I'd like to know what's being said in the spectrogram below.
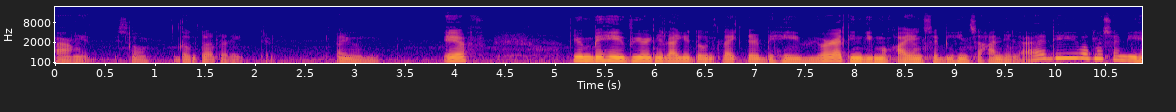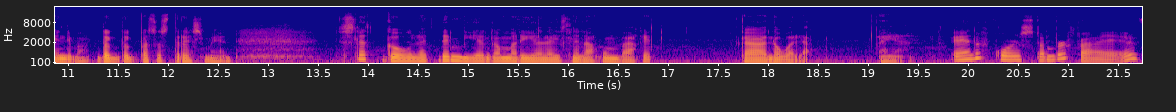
pangit. So, don't tolerate them. Ayun. If yung behavior nila, you don't like their behavior at hindi mo kayang sabihin sa kanila, di wag mo sabihin, di ba? Dagdag pa sa stress mo yan. Just let go, let them be hanggang ma-realize nila kung bakit ka nawala. Ayan. And of course, number five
